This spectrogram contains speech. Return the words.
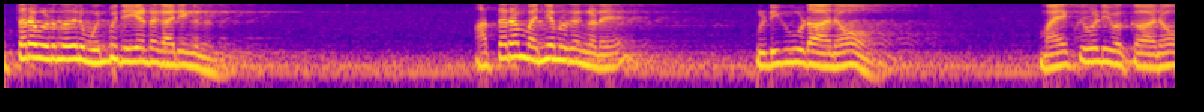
ഉത്തരവിടുന്നതിന് മുൻപ് ചെയ്യേണ്ട കാര്യങ്ങളുണ്ട്. അത്തരം വന്യമൃഗങ്ങളെ പിടികൂടാനോ മയക്കുവെടി വെക്കാനോ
